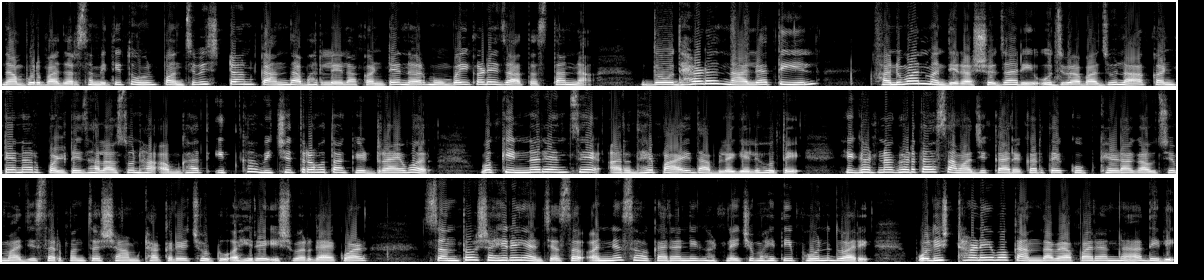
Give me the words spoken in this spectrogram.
नामपूर बाजार समितीतून पंचवीस टन कांदा भरलेला कंटेनर मुंबईकडे जात असताना दोध्याड नाल्यातील हनुमान मंदिराशेजारी उजव्या बाजूला कंटेनर पलटी झाला असून हा अपघात इतका विचित्र होता की ड्रायव्हर व किन्नर यांचे अर्धे पाय दाबले गेले होते. ही घटना घडता सामाजिक कार्यकर्ते कुपखेडा गावचे माजी सरपंच श्याम ठाकरे छोटू अहिरे ईश्वर गायकवाड संतोष अहिरे यांच्यासह अन्य सहकाऱ्यांनी घटनेची माहिती फोनद्वारे पोलीस ठाणे व कांदा व्यापाऱ्यांना दिली.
